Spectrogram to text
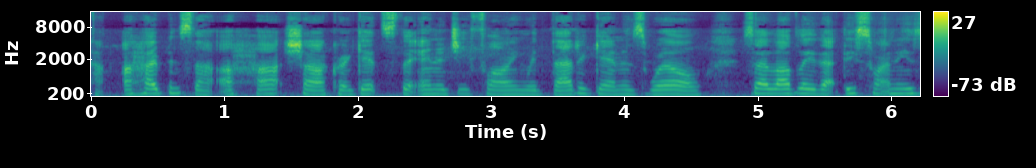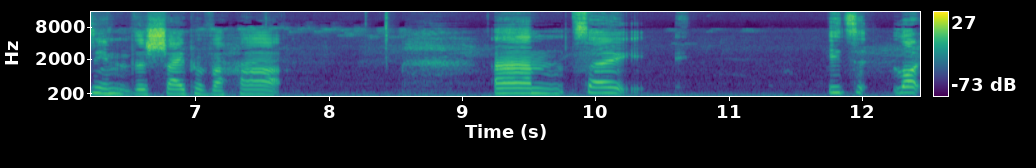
uh, opens the uh, heart chakra gets the energy flowing with that again as well. So lovely that this one is in the shape of a heart. Um, so it's like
